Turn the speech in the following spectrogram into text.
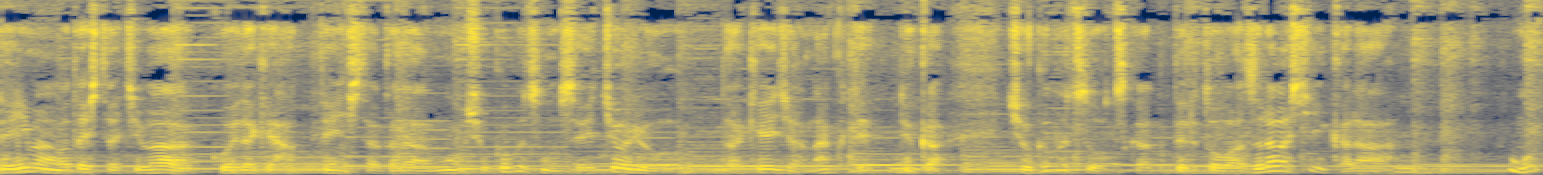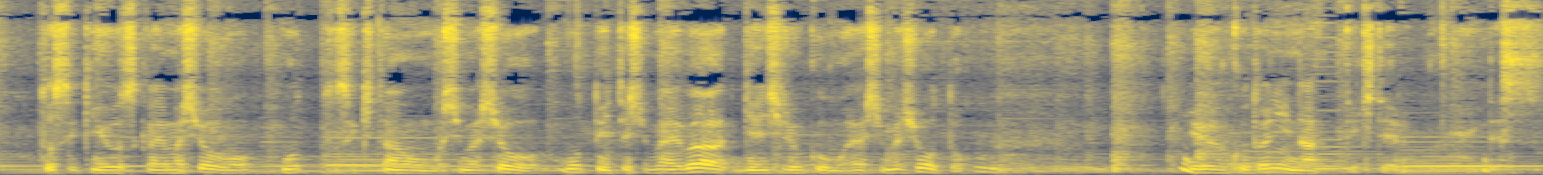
で今私たちはこれだけ発展したからもう植物の成長量だけじゃなくてっていうか植物を使ってると煩わしいから、もっと石油を使いましょうもっと石炭を燃しましょうもっと言ってしまえば原子力を燃やしましょうということになってきてるんです。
